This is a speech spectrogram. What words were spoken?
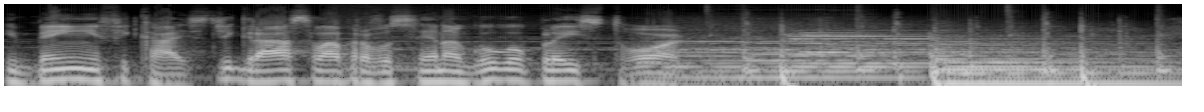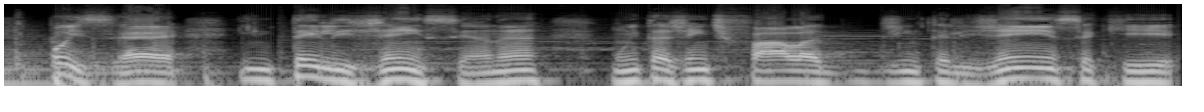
e bem eficaz. De graça lá para você na Google Play Store. Pois é, inteligência, né? Muita gente fala de inteligência, que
